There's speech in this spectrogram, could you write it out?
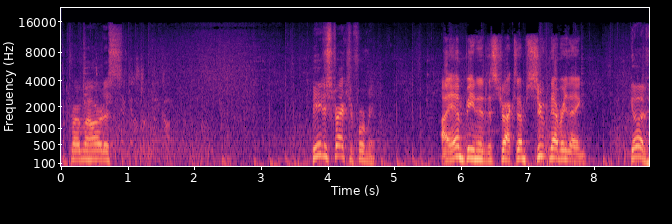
I'm trying my hardest. Be a distraction for me. I am being a distraction. I'm shooting everything. Good.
